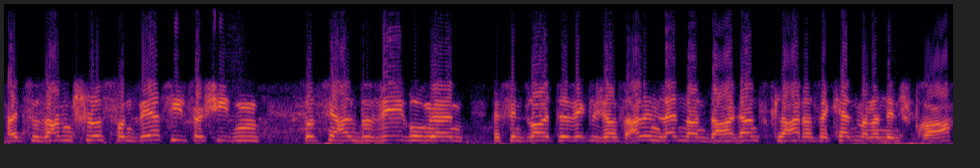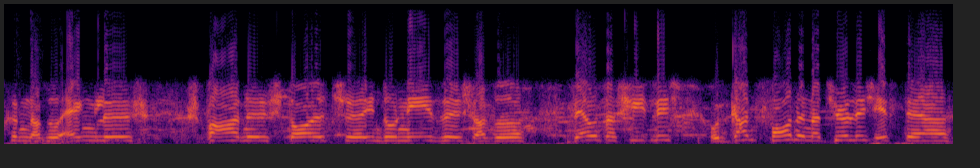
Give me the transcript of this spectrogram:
ein Zusammenschluss von sehr vielen verschiedenen sozialen Bewegungen. Es sind Leute wirklich aus allen Ländern da, ganz klar, das erkennt man an den Sprachen, also Englisch, Spanisch, Deutsch, Indonesisch, also sehr unterschiedlich. Und ganz vorne natürlich ist der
